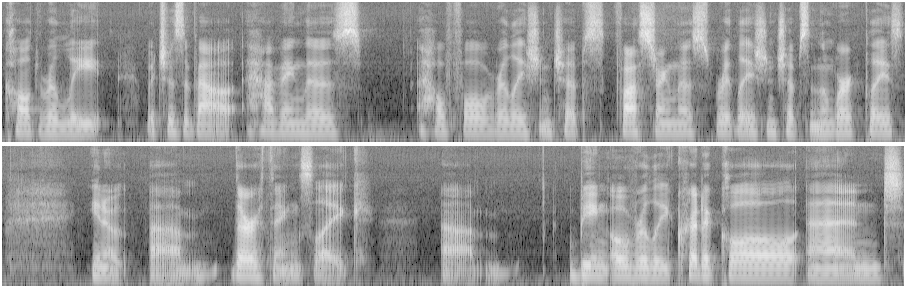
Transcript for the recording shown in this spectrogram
called Relate, which is about having those helpful relationships, fostering those relationships in the workplace. You know, um, there are things like um, being overly critical and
